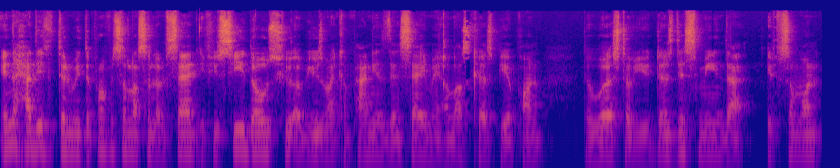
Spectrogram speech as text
In the hadith of Tirmidhi, the Prophet ﷺ said, If you see those who abuse my companions, then say, May Allah's curse be upon the worst of you. Does this mean that if someone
